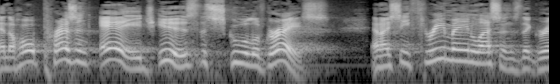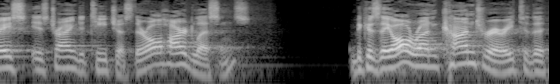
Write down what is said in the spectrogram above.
And the whole present age is the school of grace. And I see three main lessons that grace is trying to teach us. They're all hard lessons because they all run contrary to the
